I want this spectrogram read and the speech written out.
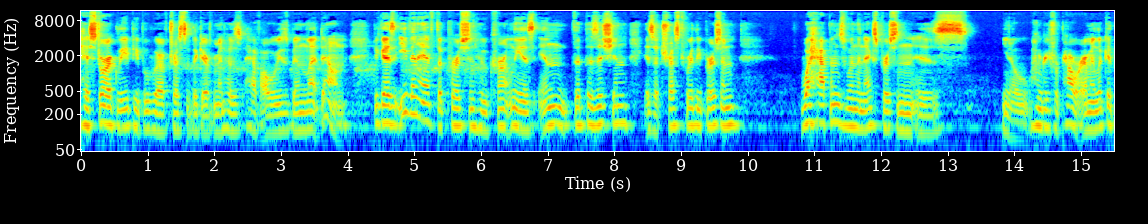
historically, people who have trusted the government has have always been let down, because even if the person who currently is in the position is a trustworthy person, what happens when the next person is, you know, hungry for power? I mean, look at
